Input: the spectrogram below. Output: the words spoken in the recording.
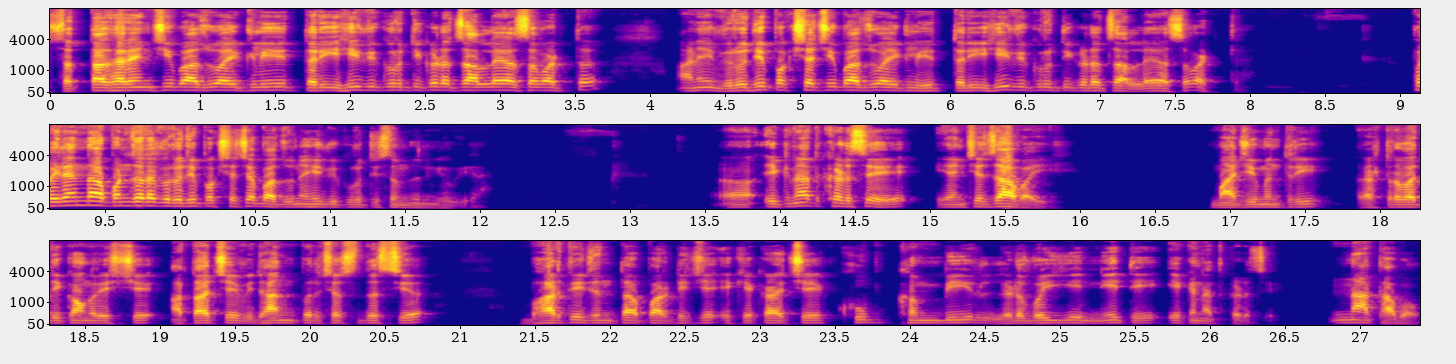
सत्ताधाऱ्यांची बाजू ऐकली तरीही विकृतीकडे चाललंय असं वाटतं आणि विरोधी पक्षाची बाजू ऐकली तरीही विकृतीकडे चाललंय असं वाटतं. पहिल्यांदा आपण जरा विरोधी पक्षाच्या बाजूने ही विकृती समजून घेऊया. अं, एकनाथ खडसे यांचे जावाई माजी मंत्री राष्ट्रवादी काँग्रेसचे आताचे विधान परिषद सदस्य भारतीय जनता पार्टीचे एकेकाळचे खूप खंबीर लढवय्ये नेते एकनाथ खडसे नाथाभाऊ.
